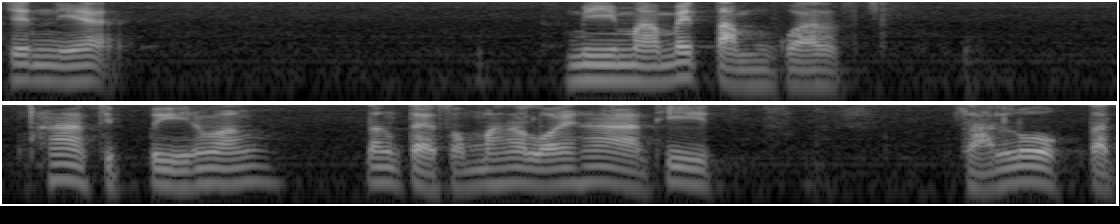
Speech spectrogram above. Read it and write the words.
เช่นเนี้ยมีมาไม่ต่ำกว่า 50 ปีแล้วมั้งตั้งแต่ 2505 ที่ ศาลโลกตัด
